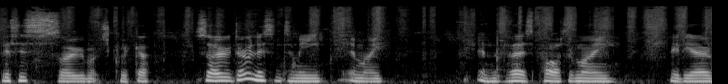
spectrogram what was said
this is so much quicker. So don't listen to me in my in the first part of my video.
